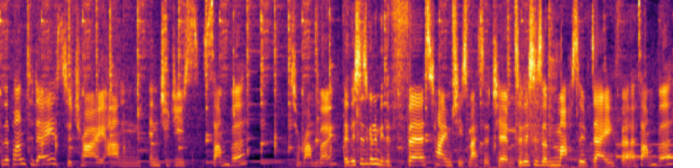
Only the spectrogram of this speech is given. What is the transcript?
The plan today is to try and introduce Samba to Rambo. So this is going to be the first time she's met a chimp, so this is a massive day for Samba.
